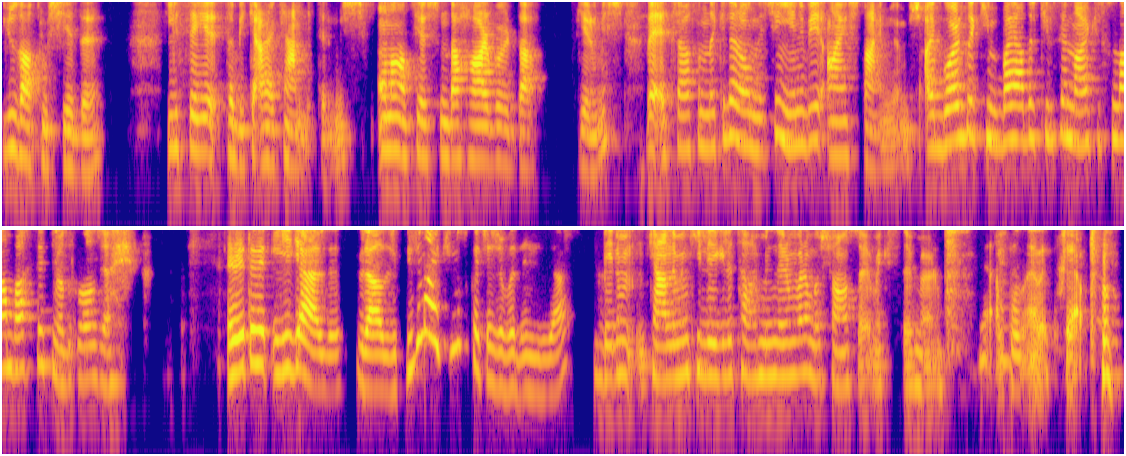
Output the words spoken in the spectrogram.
167. Liseyi tabii ki erken bitirmiş. 16 yaşında Harvard'da girmiş ve etrafındakiler onun için yeni bir Einstein diyormuş. Ay bu arada kim bayağıdır kimsenin IQ'sundan bahsetmiyorduk olacak. Evet evet iyi geldi birazcık. Bizim IQ'muz kaç acaba Deniz ya? Benim kendiminkiyle ilgili tahminlerim var ama şu an söylemek istemiyorum. Ya bunu evet şey yapalım.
